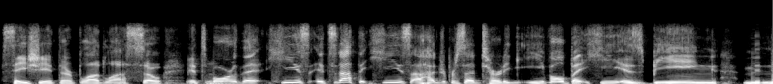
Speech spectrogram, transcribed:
satiate their bloodlust. So it's hmm. more that he's, it's not that he's 100% turning evil, but he is being manipulated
